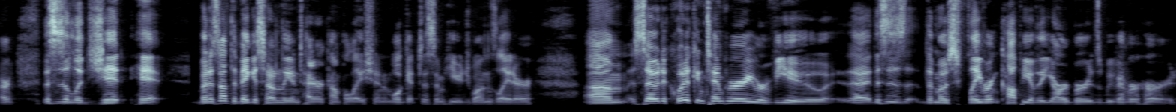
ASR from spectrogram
or this is a legit hit, but it's not the biggest hit on the entire compilation. We'll get to some huge ones later. Um, so, to quote a contemporary review, uh, this is the most flagrant copy of the Yardbirds we've ever heard.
